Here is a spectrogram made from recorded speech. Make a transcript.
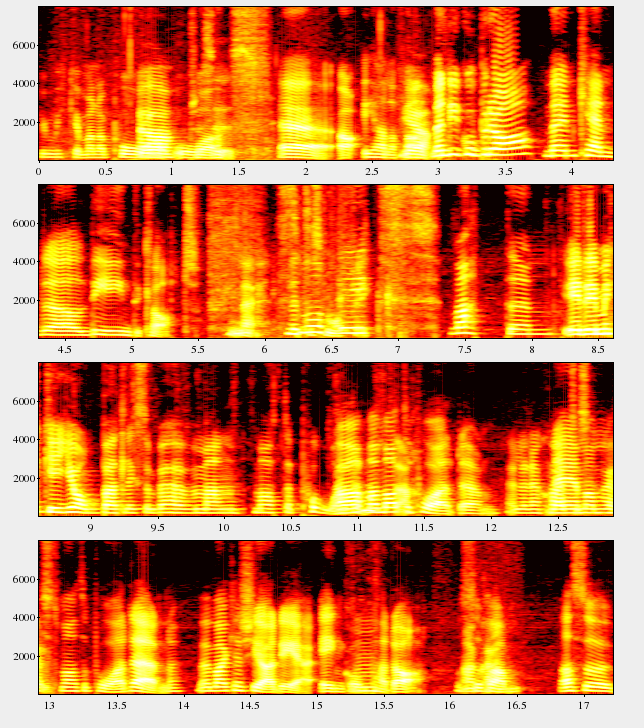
hur mycket man har på Ja, och precis. eh, ja, i alla fall. Ja. Men det går bra, men Kendall, det är inte klart. Nej, lite småfix. vatten. Är det mycket jobb att liksom behöver man mata på Ja, den man ofta? matar på den. Eller den Nej, man själv? måste mata på den. Men man kanske gör det en gång Mm. per dag. Och så bara, alltså,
